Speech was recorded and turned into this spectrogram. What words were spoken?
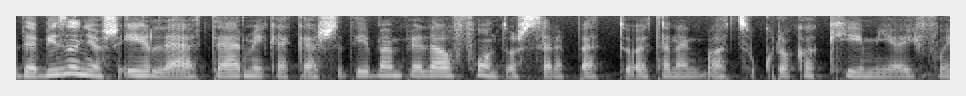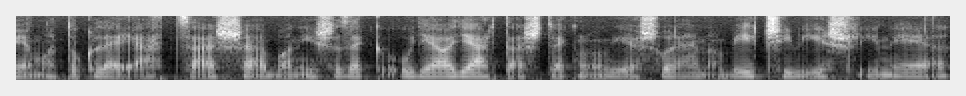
De bizonyos érlelt termékek esetében például fontos szerepet töltenek be a cukrok a kémiai folyamatok lejátszásában is. Ezek ugye a gyártás technológia során a Bécsi Véslinél.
